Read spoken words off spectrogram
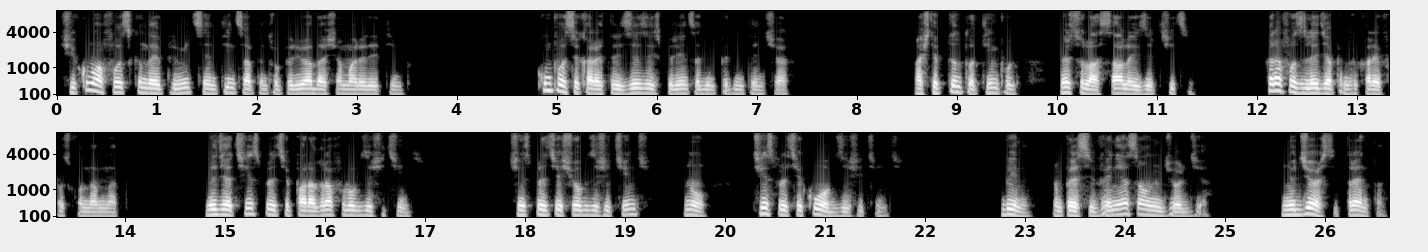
Și cum a fost când ai primit sentința pentru o perioadă așa mare de timp? Cum poți să caracterizezi experiența din penitenciar? Așteptând tot timpul, mersul la sală, exerciții. Care a fost legea pentru care ai fost condamnat? Legea 15, paragraful 85. 15 și 85? Nu, 15 cu 85. Bine, în Pennsylvania sau în Georgia? New Jersey, Trenton.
